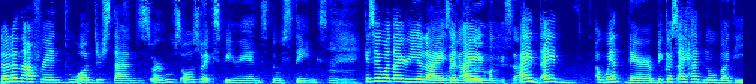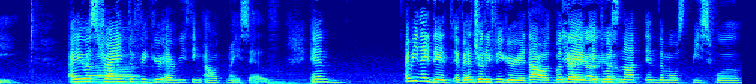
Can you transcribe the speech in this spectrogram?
lalo na a friend who understands or who's also experienced those things. Mm-mm. Kasi what I realized that I. I, I went there because I had nobody. I was trying to figure everything out myself. And I mean, I did eventually figure it out, but Yeah, like yeah, it was not in the most peaceful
